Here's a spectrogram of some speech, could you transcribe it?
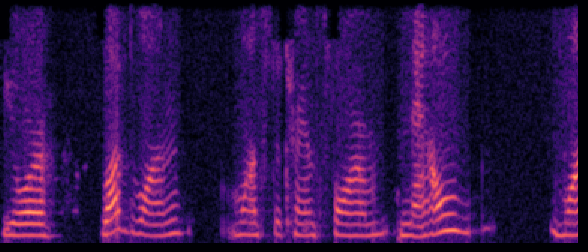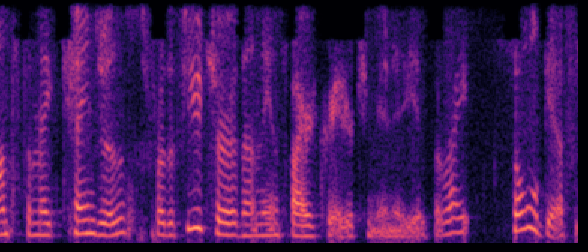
your loved one wants to transform now, wants to make changes for the future, then the Inspired Creator Community is the right soul gift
